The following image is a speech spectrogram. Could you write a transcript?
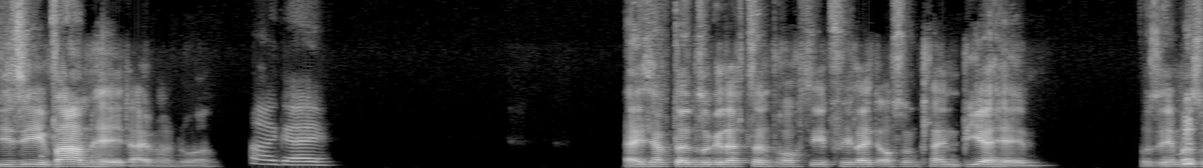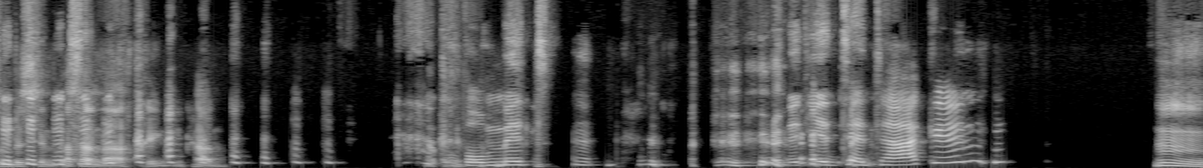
die sie warm hält, einfach nur. Ah, geil. Ja, ich habe dann so gedacht, dann braucht sie vielleicht auch so einen kleinen Bierhelm, wo sie immer so ein bisschen Wasser nachtrinken kann. Womit? Mit ihren Tentakeln? Hm.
